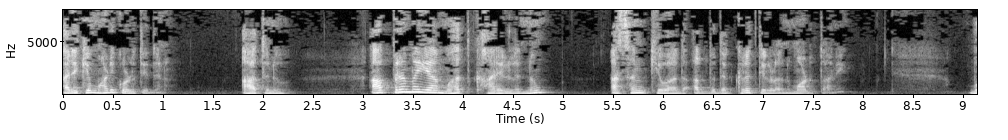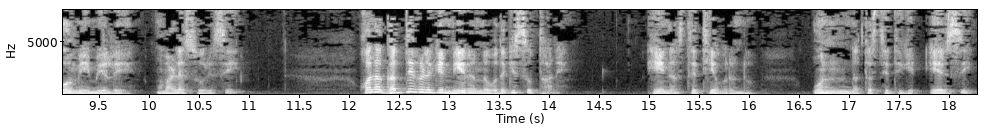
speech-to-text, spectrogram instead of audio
ಅರಿಕೆ ಮಾಡಿಕೊಳ್ಳುತ್ತಿದ್ದನು. ಆತನು ಅಪ್ರಮೇಯ ಮಹತ್ ಕಾರ್ಯಗಳನ್ನು ಅಸಂಖ್ಯವಾದ ಅದ್ಭುತ ಕೃತ್ಯಗಳನ್ನು ಮಾಡುತ್ತಾನೆ. ಭೂಮಿಯ ಮೇಲೆ ಮಳೆ ಸುರಿಸಿ ಹೊಲ ಗದ್ದೆಗಳಿಗೆ ನೀರನ್ನು ಒದಗಿಸುತ್ತಾನೆ. ಹೀನ ಸ್ಥಿತಿಯವರನ್ನು ಉನ್ನತ ಸ್ಥಿತಿಗೆ ಏರಿಸಿ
